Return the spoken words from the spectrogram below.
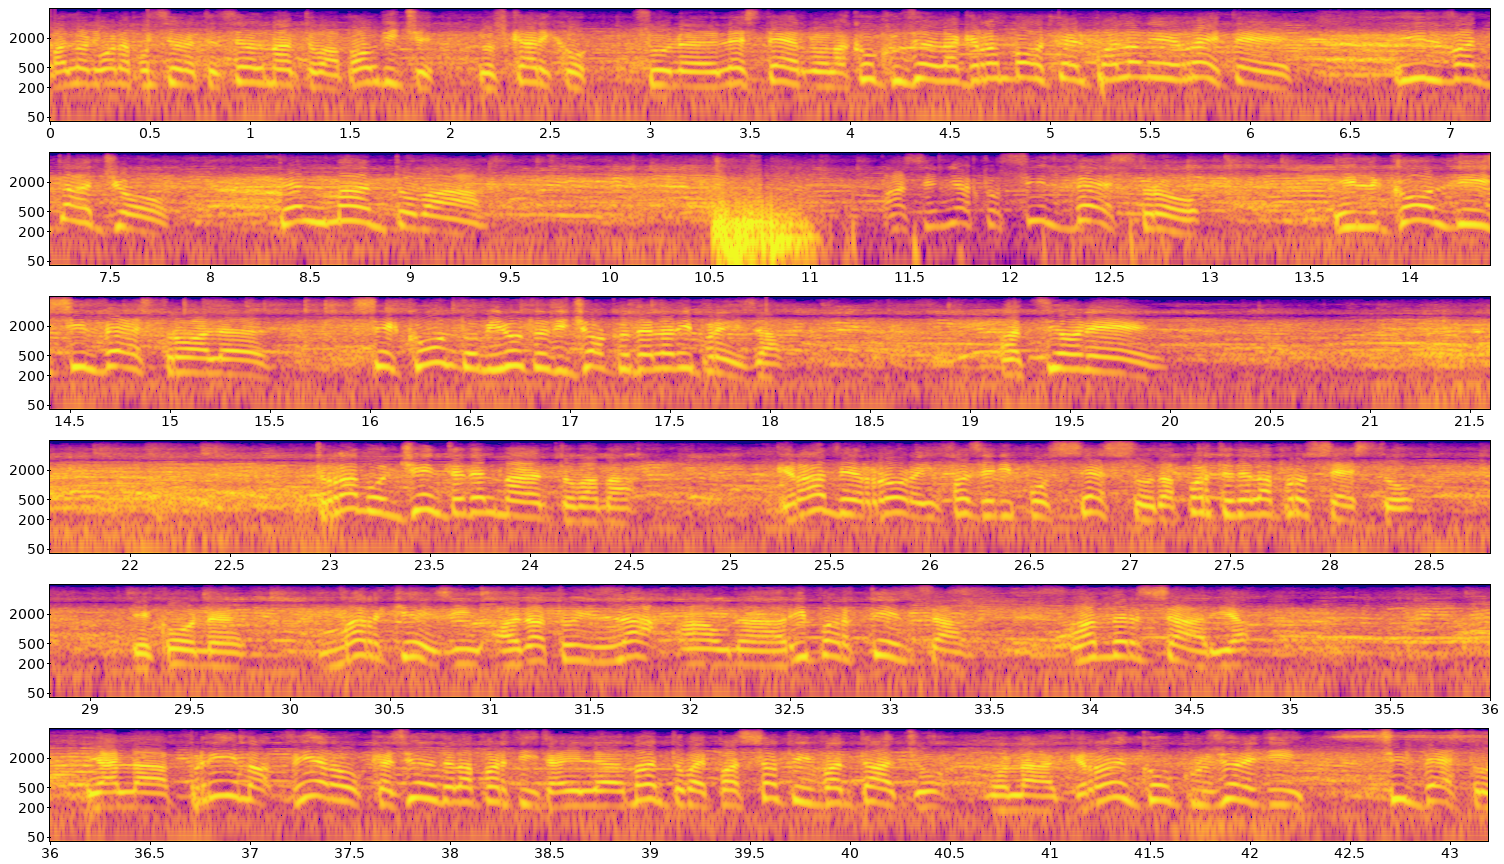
pallone buona posizione, attenzione al Mantova, Baudice lo scarico sull'esterno, la conclusione della gran botta, il pallone in rete, il vantaggio del Mantova. Ha segnato Silvestro, il gol di Silvestro al secondo minuto di gioco della ripresa. Azione travolgente del Mantova, ma grave errore in fase di possesso da parte della Prosesto che con Marchesi ha dato il là a una ripartenza avversaria. E alla prima vera occasione della partita il Mantova è passato in vantaggio con la gran conclusione di Silvestro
